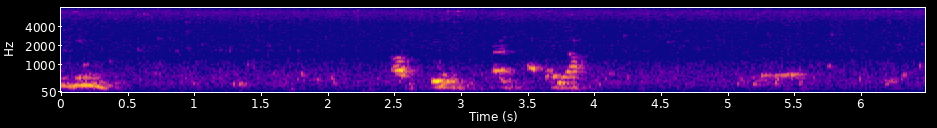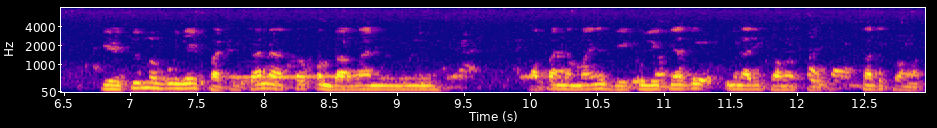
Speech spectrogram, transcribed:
ini. Hampir kan apa ya? Dia itu mempunyai batikan atau kembangan apa namanya di kulitnya tuh menarik banget tuh, cantik banget.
